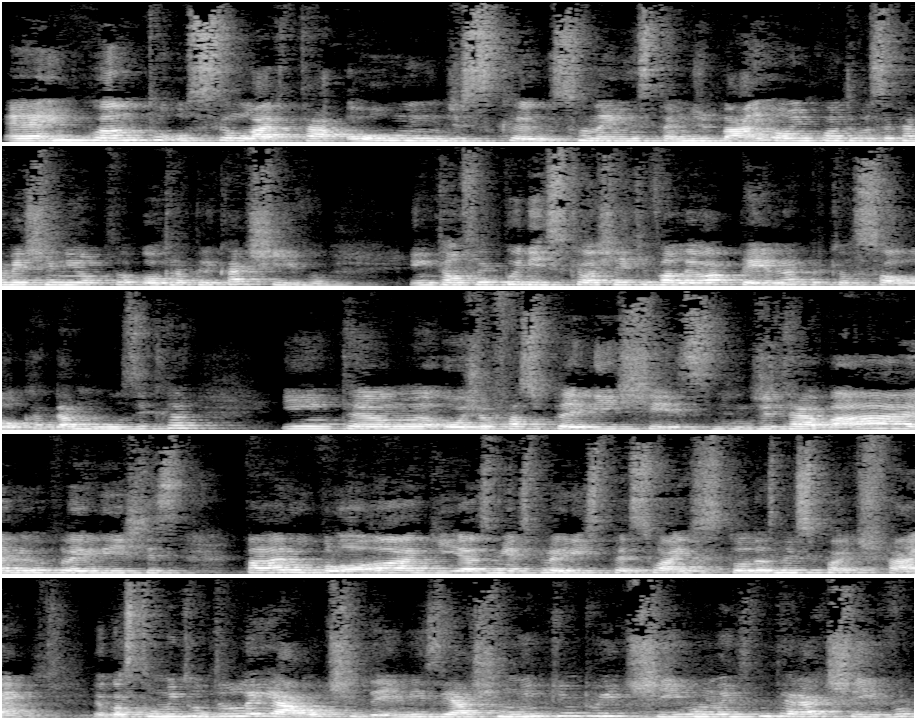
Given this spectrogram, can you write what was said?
É, enquanto o celular está ou em descanso, né, em stand-by, ou enquanto você está mexendo em outro, outro aplicativo. Então foi por isso que eu achei que valeu a pena, porque eu sou louca da música. E então hoje eu faço playlists de trabalho, playlists para o blog e as minhas playlists pessoais todas no Spotify. Eu gosto muito do layout deles e acho muito intuitivo, muito interativo.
